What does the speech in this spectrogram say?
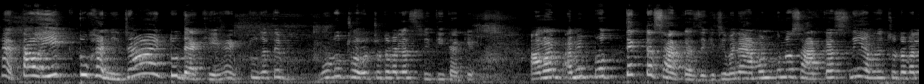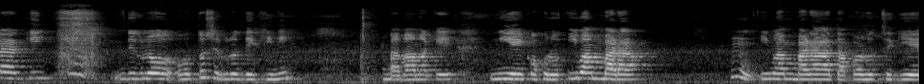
হ্যাঁ তাও একটুখানি যা একটু দেখে হ্যাঁ একটু যাতে পুরো ছোট ছোটবেলার স্মৃতি থাকে। আমার আমি প্রত্যেকটা সার্কাস দেখেছি। মানে এমন কোনো সার্কাস নেই আমাদের ছোটবেলায় আর কি যেগুলো হতো সেগুলো দেখিনি। বাবা আমাকে নিয়ে কখনো ইমামবাড়া হুম ইমামবাড়া তারপর হচ্ছে গিয়ে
